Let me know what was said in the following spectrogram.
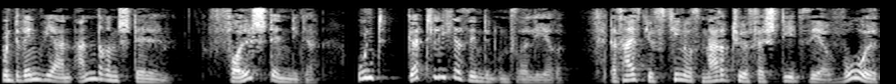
und wenn wir an anderen Stellen vollständiger und göttlicher sind in unserer Lehre, das heißt, Justinus Martyr versteht sehr wohl,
